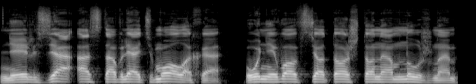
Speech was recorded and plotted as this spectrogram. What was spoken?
«Нельзя оставлять Молоха! У него все то, что нам нужно!»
